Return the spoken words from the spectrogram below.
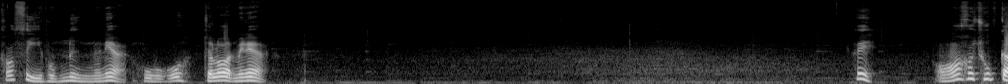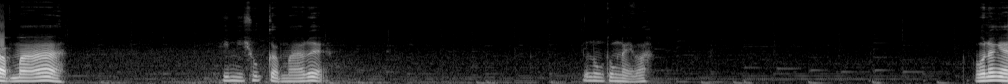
เขาสี่ผมหนึ่งนะเนี่ยโหจะรอดไหมเนี่ยเฮ้ย อ๋อเขาชุบกลับมา พี่มีชุบกลับมาด้วย นี่ลงตรงไหนวะ โอ้นั่นไง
